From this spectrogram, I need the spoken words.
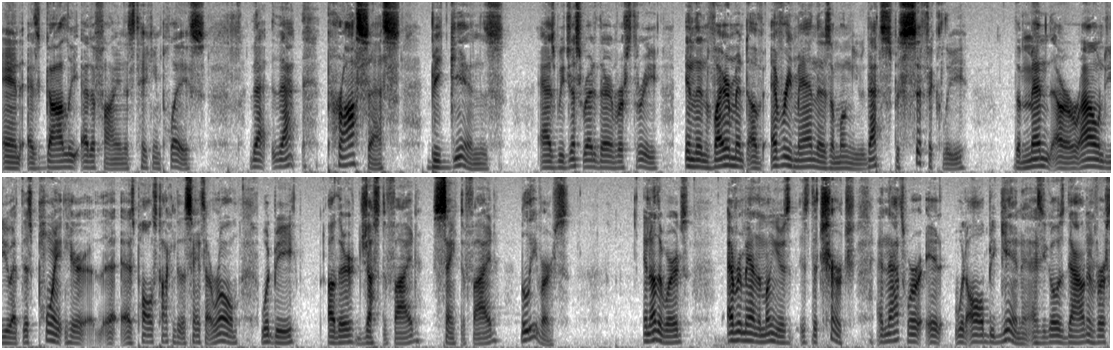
and as godly edifying is taking place, that that process begins, as we just read there in verse 3, in the environment of every man that is among you. That's specifically the men that are around you at this point here, as Paul's talking to the saints at Rome, would be other justified, sanctified believers. In other words, every man among you is, is, the church. And that's where it would all begin. As he goes down in verse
